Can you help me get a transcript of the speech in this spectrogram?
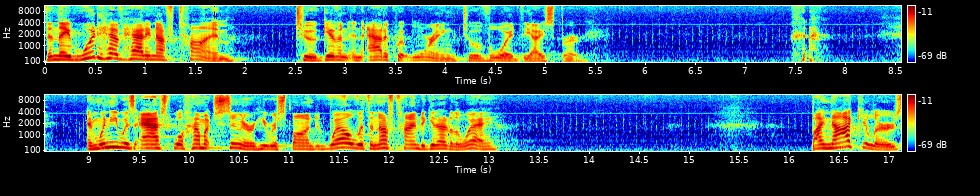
then they would have had enough time to have given an adequate warning to avoid the iceberg. And when he was asked, well, how much sooner, he responded, well, with enough time to get out of the way. Binoculars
